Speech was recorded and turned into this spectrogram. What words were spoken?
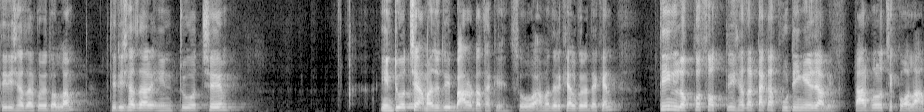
তিরিশ হাজার করে ধরলাম, তিরিশ হাজার ইন্টু হচ্ছে ইন্টু হচ্ছে আমার যদি বারোটা থাকে সো আমাদের খেয়াল করে দেখেন, তিন লক্ষ ছত্রিশ হাজার টাকা ফুটিংয়ে যাবে। তারপর হচ্ছে কলাম।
